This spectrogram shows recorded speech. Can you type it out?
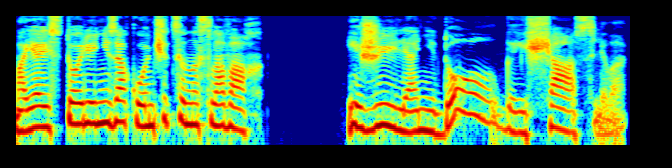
моя история не закончится на словах. И жили они долго и счастливо.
